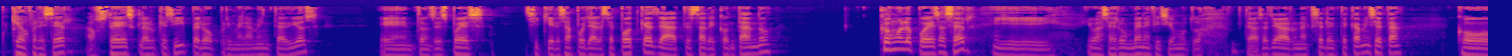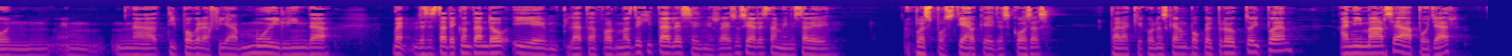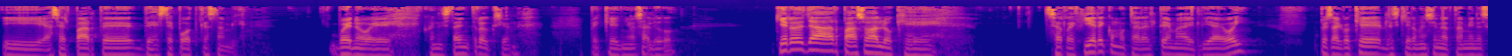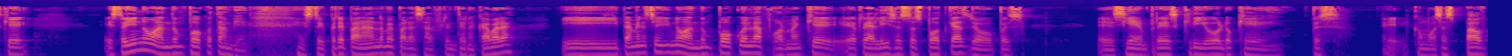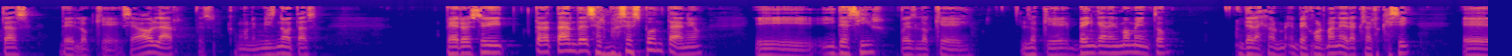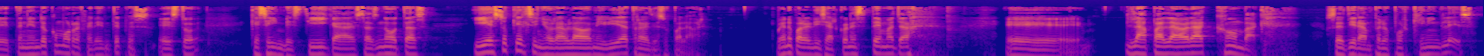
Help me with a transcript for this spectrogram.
que ofrecer a ustedes, claro que sí, pero primeramente a Dios. Entonces, pues, si quieres apoyar este podcast, ya te estaré contando cómo lo puedes hacer y, y va a ser un beneficio mutuo. Te vas a llevar una excelente camiseta con una tipografía muy linda. Bueno, les estaré contando y en plataformas digitales, en mis redes sociales también estaré pues posteando aquellas cosas para que conozcan un poco el producto y puedan animarse a apoyar y hacer parte de este podcast también. Bueno, eh, con esta introducción, pequeño saludo, quiero ya dar paso a lo que se refiere como tal al tema del día de hoy pues algo que les quiero mencionar también es que estoy innovando un poco también. Estoy preparándome para estar frente a una cámara y también estoy innovando un poco en la forma en que eh, realizo estos podcasts. Yo pues eh, siempre escribo lo que, pues, eh, como esas pautas de lo que se va a hablar, pues como en mis notas. Pero estoy tratando de ser más espontáneo y, y decir pues lo que, lo que venga en el momento de la mejor manera, claro que sí, eh, teniendo como referente pues esto que se investiga, estas notas y esto que el Señor ha hablado a mi vida a través de su palabra. Bueno, para iniciar con este tema ya, eh, la palabra comeback. Ustedes dirán, pero ¿por qué en inglés?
